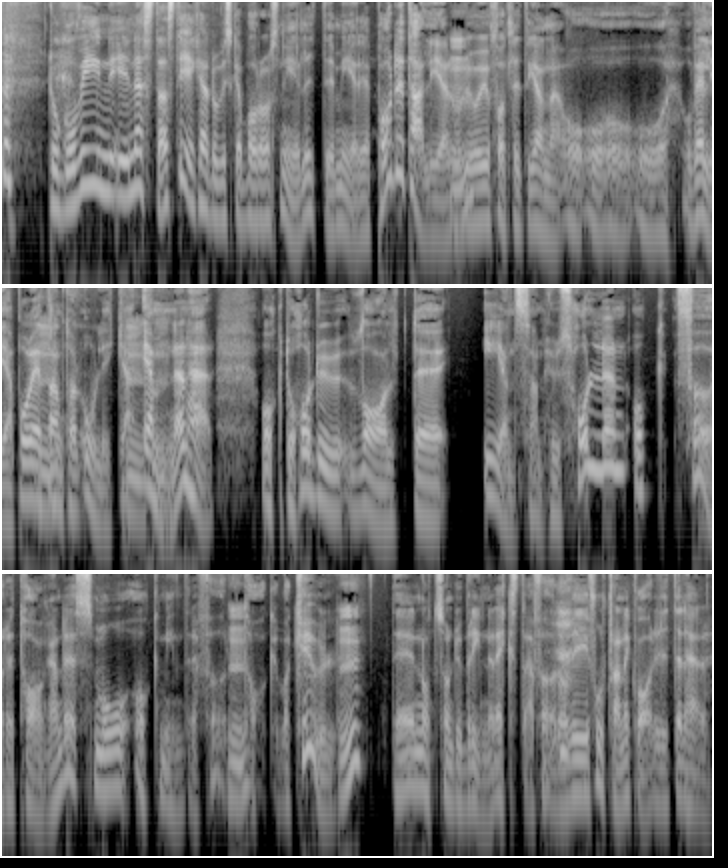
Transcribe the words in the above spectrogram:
Då går vi in i nästa steg här då vi ska borra oss ner lite mer i ett par detaljer. Och du har ju fått lite grann att och, och, och välja på ett antal olika ämnen här. Och då har du valt eh, ensamhushållen och företagande, små och mindre företag. Vad kul! Mm. Det är något som du brinner extra för och vi är fortfarande kvar i lite det här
